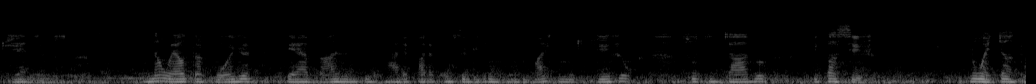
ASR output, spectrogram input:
de gêneros não é outra coisa que é a base necessária para conseguir um mundo mais produtível, sustentável e pacífico. No entanto,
